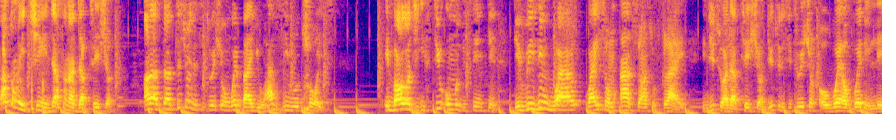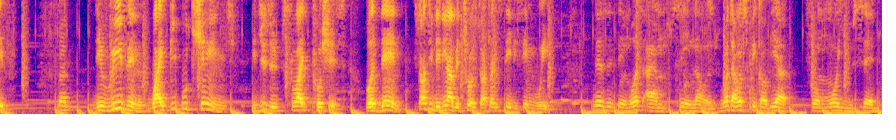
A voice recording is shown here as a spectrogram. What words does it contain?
That's not a change, that's an adaptation. An adaptation is a situation whereby you have zero choice. In biology, it's still almost the same thing. The reason why why some ants want to fly is due to adaptation, due to the situation or where of where they live. But The reason why people change is due to slight pushes. But then it's not as if they didn't have a choice to actually stay the same way. This is the thing. What I am saying now is what I want to speak of here from what you said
